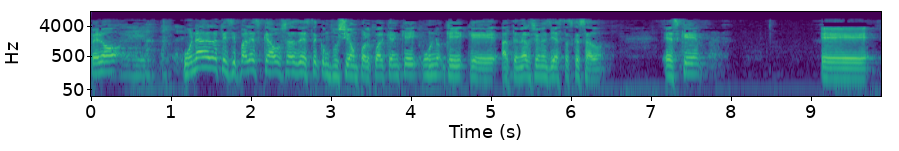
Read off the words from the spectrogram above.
Pero una de las principales causas de esta confusión por la cual creen que, uno, que, que al tener relaciones ya estás casado es que eh,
